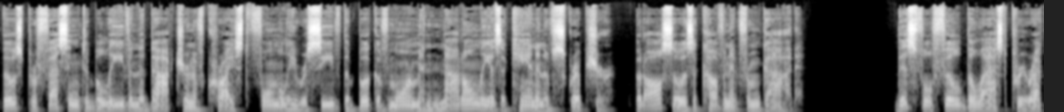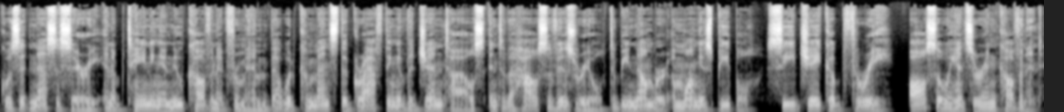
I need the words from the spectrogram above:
those professing to believe in the doctrine of Christ formally received the Book of Mormon not only as a canon of Scripture, but also as a covenant from God. This fulfilled the last prerequisite necessary in obtaining a new covenant from him that would commence the grafting of the Gentiles into the house of Israel to be numbered among his people. See Jacob 3, also answer in covenant.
